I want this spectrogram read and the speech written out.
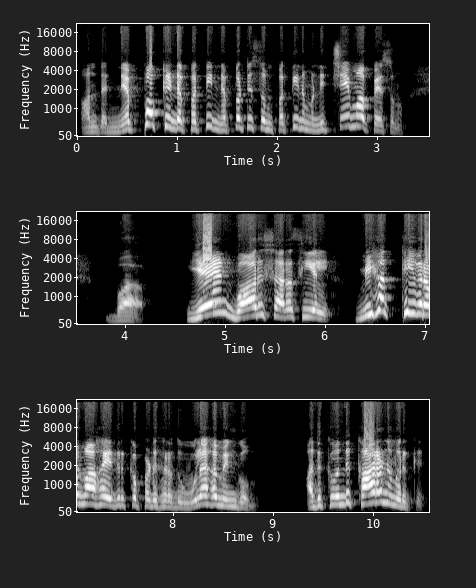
அந்த நெப்போக்கிட்ட பத்தி நெப்பட்டிசம் பத்தி நம்ம நிச்சயமா பேசணும். ஏன் வாரிசு அரசியல் மிக தீவிரமாக எதிர்க்கப்படுகிறது உலகம் எங்கும் அதுக்கு வந்து காரணம் இருக்கு.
